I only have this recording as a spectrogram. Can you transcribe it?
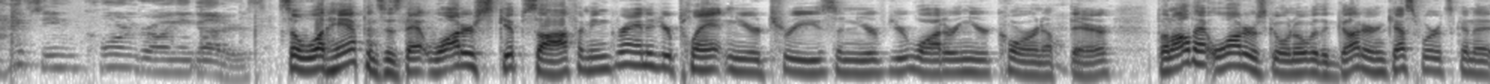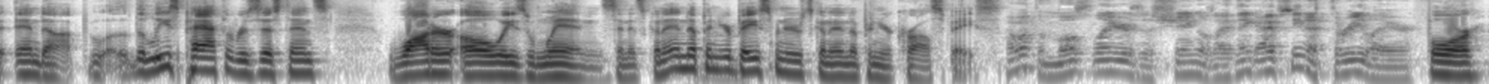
I've seen corn growing in gutters. So what happens is that water skips off. I mean, granted you're planting your trees and you're you're watering your corn up there, but all that water is going over the gutter and guess where it's going to end up? The least path of resistance, water always wins and it's going to end up in your basement or it's going to end up in your crawl space. How about the most layers of shingles? I think I've seen a three layer. Four.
